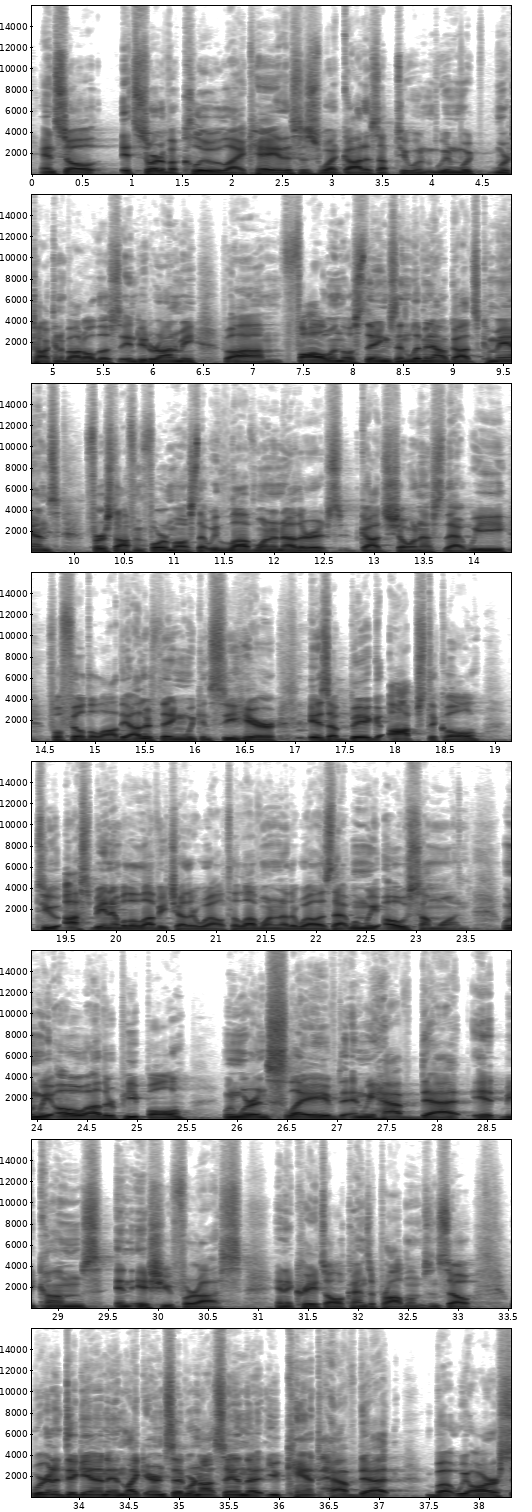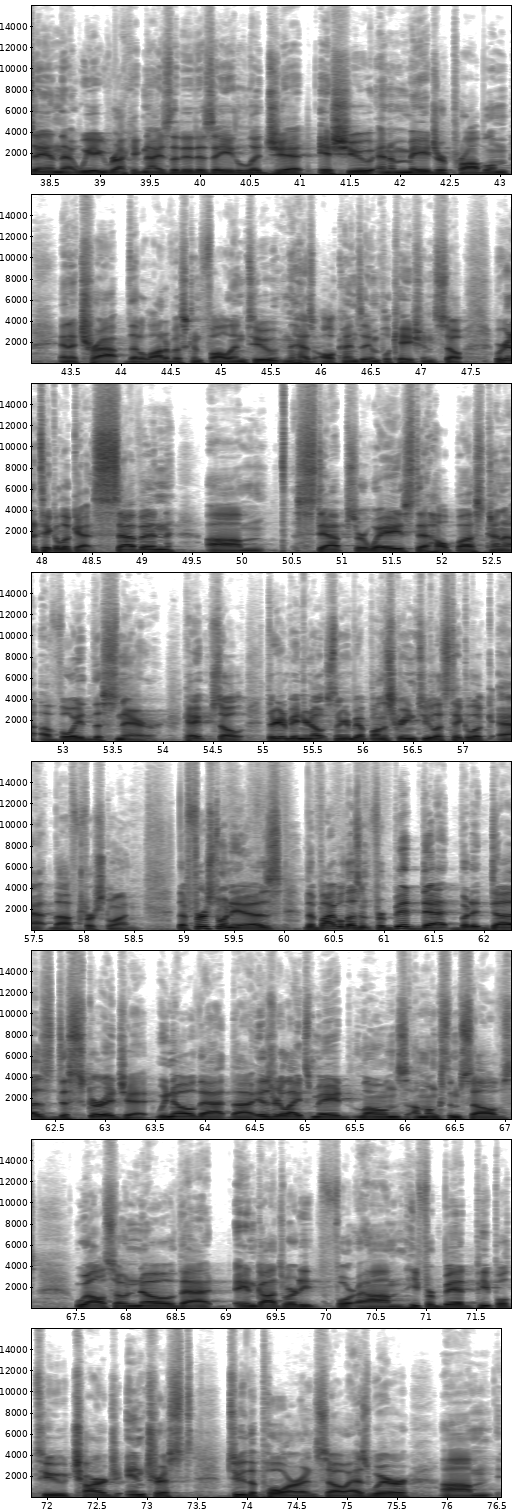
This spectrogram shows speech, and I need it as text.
And so it's sort of a clue like, hey, this is what God is up to. When, when we're, we're talking about all those in Deuteronomy, um, following those things and living out God's commands, first off and foremost, that we love one another, it's, God's showing us that we fulfill the law. The other thing we can see here is a big obstacle to us being able to love each other well, to love one another well, is that when we owe someone, when we owe other people, when we're enslaved and we have debt, it becomes an issue for us and it creates all kinds of problems. And so we're going to dig in. And like Aaron said, we're not saying that you can't have debt, but we are saying that we recognize that it is a legit issue and a major problem and a trap that a lot of us can fall into and it has all kinds of implications. So we're going to take a look at seven um, steps or ways to help us kind of avoid the snare. Okay, so they're going to be in your notes. They're going to be up on the screen too. Let's take a look at the first one. The first one is the Bible doesn't forbid debt, but it does discourage it. We know that the Israelites made loans amongst themselves. We also know that in God's word, He, for, um, he forbid people to charge interest to the poor. And so as we're um,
